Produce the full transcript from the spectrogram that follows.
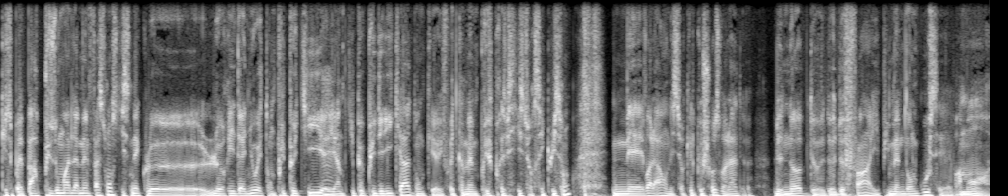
qui se prépare plus ou moins de la même façon, si ce n'est que le, le riz d'agneau étant plus petit et un petit peu plus délicat, donc euh, il faut être quand même plus précis sur ses cuissons. Mais voilà, on est sur quelque chose voilà de, de noble, de, de, de fin, et puis même dans le goût, c'est vraiment. euh,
